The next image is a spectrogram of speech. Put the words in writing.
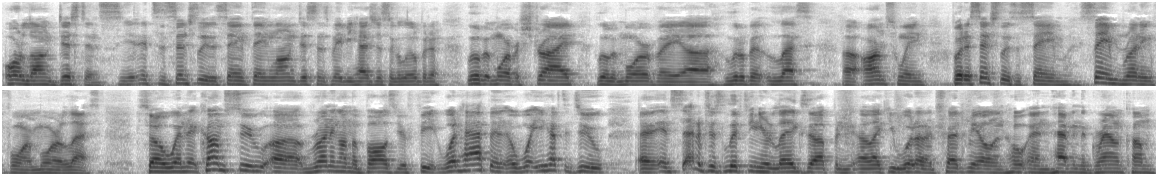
or long distance. It's essentially the same thing. Long distance maybe has just a little bit, a little bit more of a stride, a little bit more of a, uh, little bit less uh, arm swing, but essentially it's the same, same running form more or less. So when it comes to uh, running on the balls of your feet, what happen? Uh, what you have to do uh, instead of just lifting your legs up and uh, like you would on a treadmill and and having the ground come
